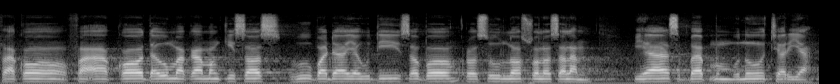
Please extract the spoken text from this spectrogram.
Fako faako tahu maka mengkisos hu pada Yahudi sopo Rasulullah wasallam biha sebab membunuh jariah.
